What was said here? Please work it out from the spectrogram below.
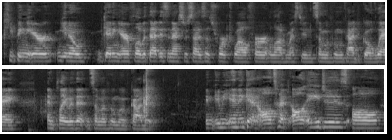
keeping air, you know, getting airflow. But that is an exercise that's worked well for a lot of my students. Some of whom have had to go away and play with it, and some of whom have got it. And again, all type, all ages, all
